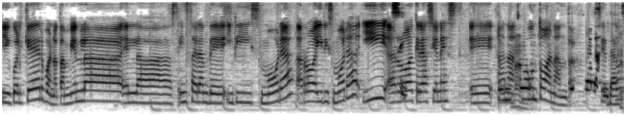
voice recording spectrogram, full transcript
Y cualquier, bueno, también la, en las Instagram de Iris Mora, arroba Iris Mora y arroba creaciones eh, ana- Punto- punto ananda. ¿cierto? Ananda.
